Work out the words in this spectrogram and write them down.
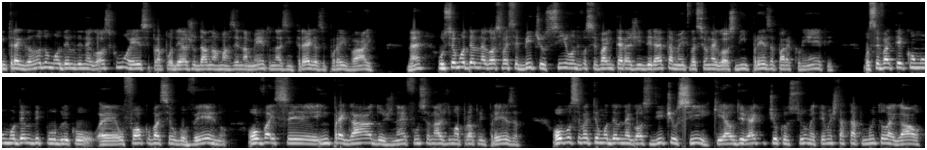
entregando um modelo de negócio como esse para poder ajudar no armazenamento, nas entregas e por aí vai. Né? O seu modelo de negócio vai ser B2C, onde você vai interagir diretamente, vai ser um negócio de empresa para cliente. Você vai ter como modelo de público, é, o foco vai ser o governo, ou vai ser empregados, né, funcionários de uma própria empresa, ou você vai ter um modelo de negócio D2C, que é o Direct to Consumer, tem uma startup muito legal,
